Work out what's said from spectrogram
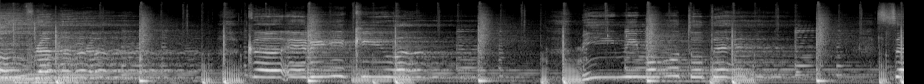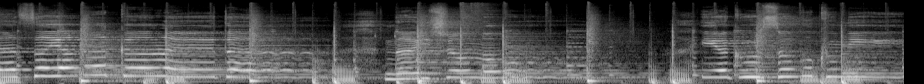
ほら帰り際耳元でささやかれた内緒の約束に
